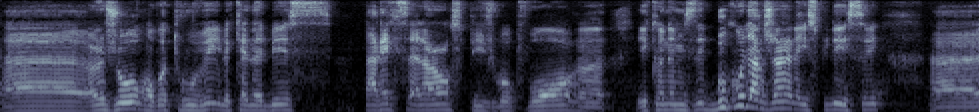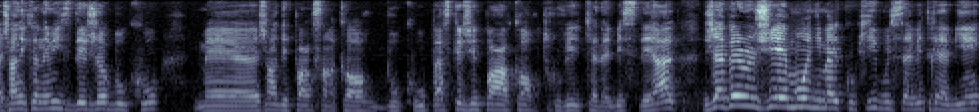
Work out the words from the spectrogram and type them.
Euh, un jour, on va trouver le cannabis par excellence, puis je vais pouvoir euh, économiser beaucoup d'argent à la SQDC. j'en économise déjà beaucoup, mais j'en dépense encore beaucoup parce que j'ai pas encore trouvé le cannabis idéal. J'avais un GMO Animal Cookie, vous le savez très bien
